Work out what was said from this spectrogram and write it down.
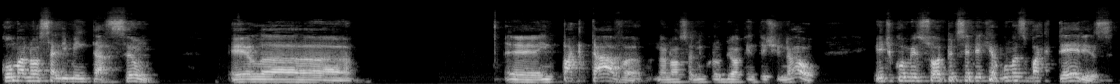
como a nossa alimentação ela é, impactava na nossa microbiota intestinal, a gente começou a perceber que algumas bactérias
